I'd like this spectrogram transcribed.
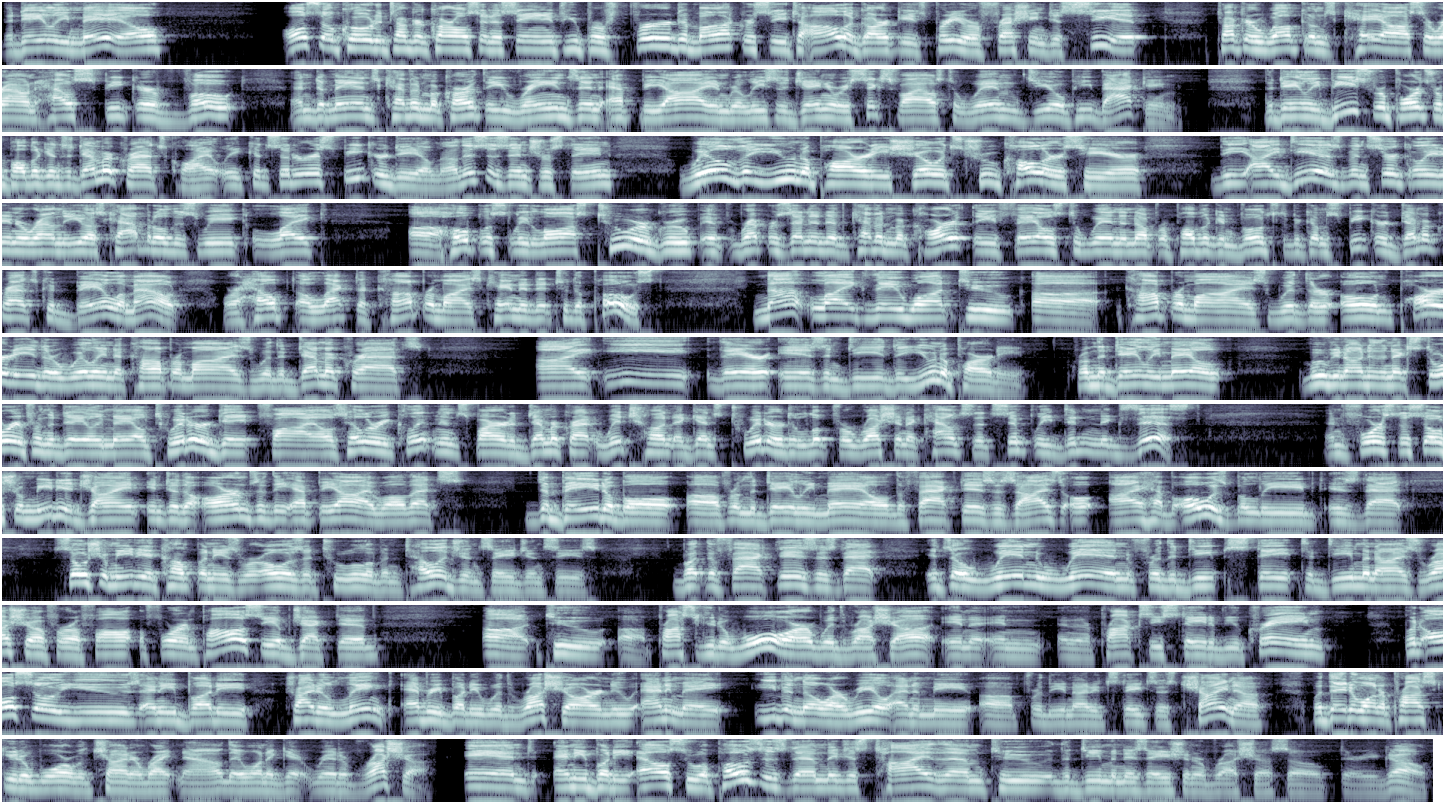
The Daily Mail also quoted Tucker Carlson as saying, if you prefer democracy to oligarchy, it's pretty refreshing to see it. Tucker welcomes chaos around House Speaker vote and demands Kevin McCarthy reins in FBI and releases January 6 files to win GOP backing. The Daily Beast reports Republicans and Democrats quietly consider a speaker deal. Now, this is interesting. Will the Uniparty show its true colors here? The idea has been circulating around the U.S. Capitol this week like a hopelessly lost tour group. If Representative Kevin McCarthy fails to win enough Republican votes to become Speaker, Democrats could bail him out or help elect a compromise candidate to the post not like they want to uh, compromise with their own party. They're willing to compromise with the Democrats, i.e., there is indeed the Uniparty. From the Daily Mail, moving on to the next story from the Daily Mail Twittergate files Hillary Clinton inspired a Democrat witch hunt against Twitter to look for Russian accounts that simply didn't exist and forced the social media giant into the arms of the FBI. Well, that's debatable uh, from the Daily Mail. The fact is, as I, I have always believed, is that social media companies were always a tool of intelligence agencies. But the fact is, is that it's a win-win for the deep state to demonize Russia for a, fo- foreign policy objective. Uh, to uh, prosecute a war with Russia in a, in, in a proxy state of Ukraine, but also use anybody try to link everybody with Russia, our new enemy, even though our real enemy uh, for the United States is China. But they don't want to prosecute a war with China right now. They want to get rid of Russia. And anybody else who opposes them, they just tie them to the demonization of Russia. So there you go.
